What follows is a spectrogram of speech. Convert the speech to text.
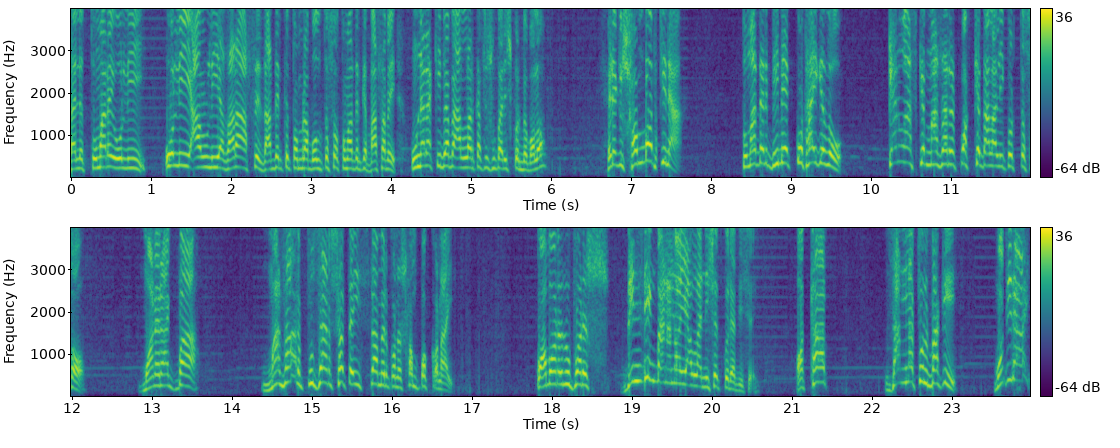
তাহলে অলি অলি আউলিয়া যারা আছে, যাদেরকে তোমরা বলতেছো তোমাদেরকে বাঁচাবে, উনারা কীভাবে আল্লাহর কাছে সুপারিশ করবে বলো? এটা কি সম্ভব কিনা? তোমাদের বিবেক কোথায় গেল? কেন আজকে মাজারের পক্ষে দালালি করতেছ? মনে রাখবা, মাজার পূজার সাথে ইসলামের কোনো সম্পর্ক নাই। কবরের উপরে বিল্ডিং বানানোই আল্লাহ নিষেধ করে দিছে। অর্থাৎ জান্নাতুল বাকি, মদিনায়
